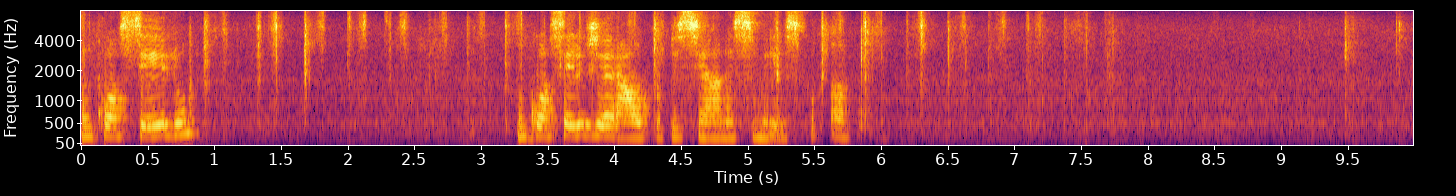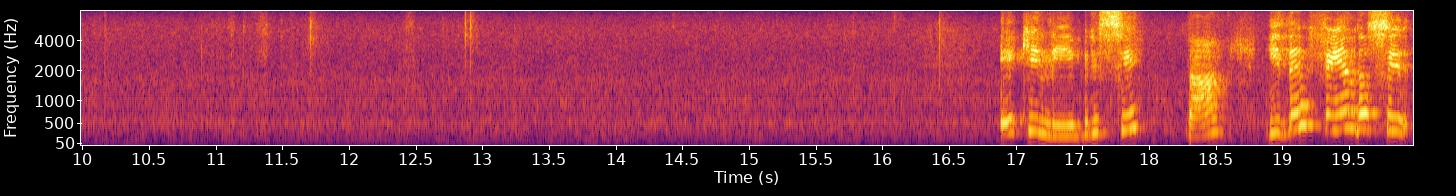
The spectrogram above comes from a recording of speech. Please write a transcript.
um conselho, um conselho geral pro Pisciano esse mês, por favor. Equilibre-se, tá? E defenda-se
